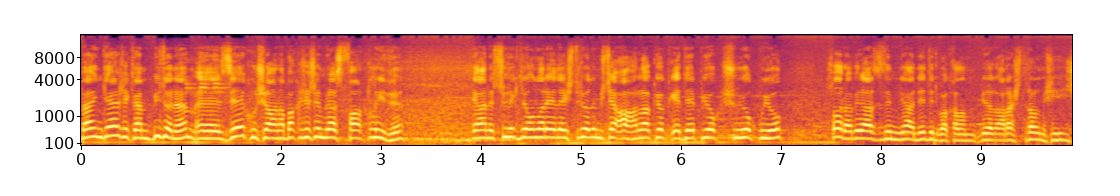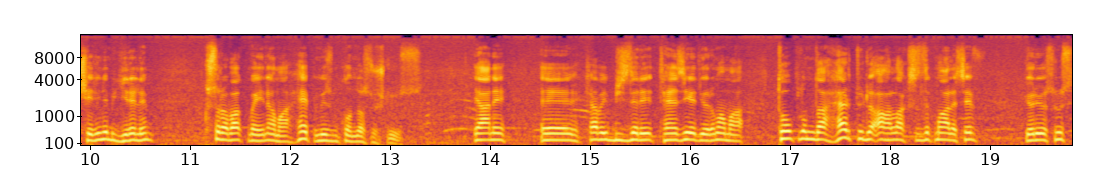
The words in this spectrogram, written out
Ben gerçekten bir dönem e, Z kuşağına bakış açım biraz farklıydı. Yani sürekli onları eleştiriyordum. İşte ahlak yok, edep yok, şu yok, bu yok. Sonra biraz dedim ya nedir bakalım biraz araştıralım işin içeriğine bir girelim. Kusura bakmayın ama hepimiz bu konuda suçluyuz. Yani e, tabii bizleri tenzih ediyorum ama toplumda her türlü ahlaksızlık maalesef görüyorsunuz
